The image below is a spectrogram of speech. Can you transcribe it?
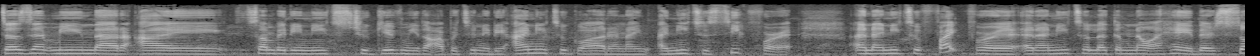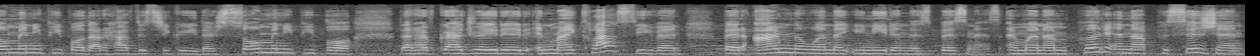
doesn't mean that I somebody needs to give me the opportunity. I need to go out and I, I need to seek for it and I need to fight for it and I need to let them know, hey, there's so many people that have this degree. There's so many people that have graduated in my class even, but I'm the one that you need in this business. And when I'm put in that position,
